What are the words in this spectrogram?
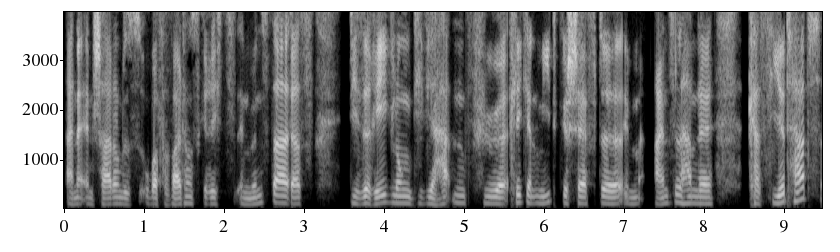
eine Entscheidung des Oberverwaltungsgerichts in Münster, dass diese Regelung, die wir hatten für Click-and-Meet-Geschäfte im Einzelhandel kassiert hat.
